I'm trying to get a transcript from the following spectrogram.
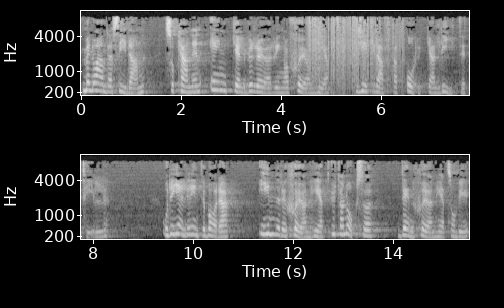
Men å andra sidan så kan en enkel beröring av skönhet ge kraft att orka lite till. Och det gäller inte bara inre skönhet utan också den skönhet som vi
